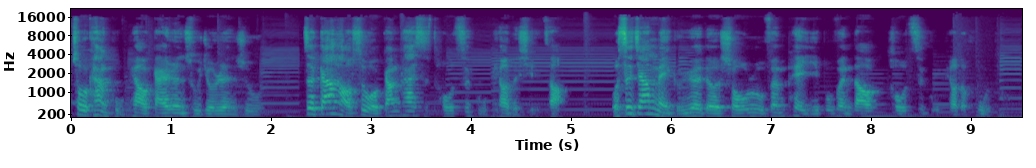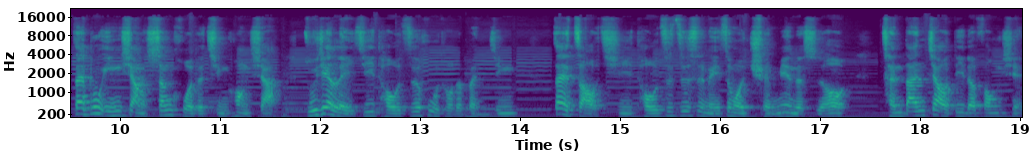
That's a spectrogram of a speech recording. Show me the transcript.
错看股票，该认输就认输。这刚好是我刚开始投资股票的写照。我是将每个月的收入分配一部分到投资股票的户头，在不影响生活的情况下，逐渐累积投资户头的本金。在早期投资知识没这么全面的时候，承担较低的风险。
